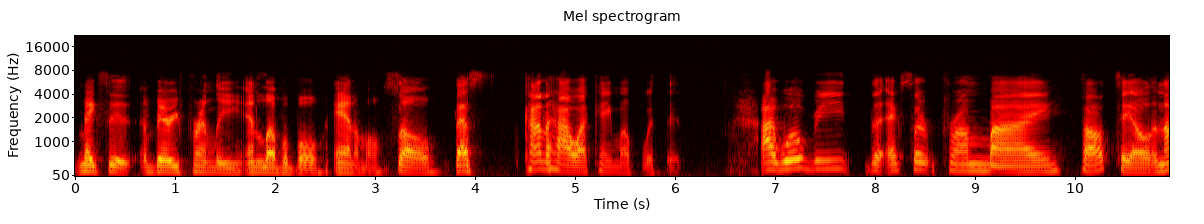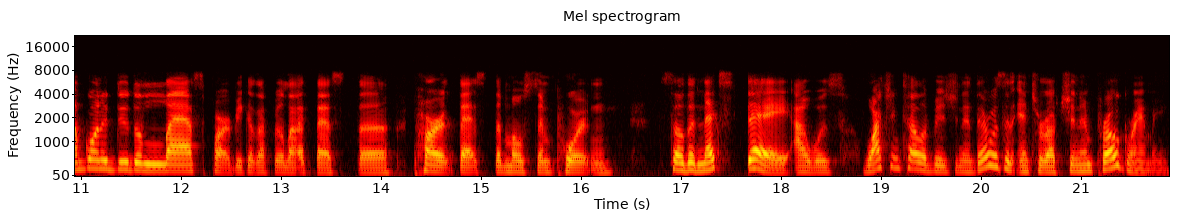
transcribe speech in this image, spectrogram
makes it a very friendly and lovable animal. So that's kind of how I came up with it. I will read the excerpt from my tall tale. And I'm going to do the last part because I feel like that's the part that's the most important. So the next day, I was watching television and there was an interruption in programming.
